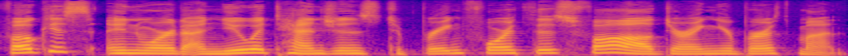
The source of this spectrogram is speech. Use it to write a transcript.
Focus inward on new attentions to bring forth this fall during your birth month.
